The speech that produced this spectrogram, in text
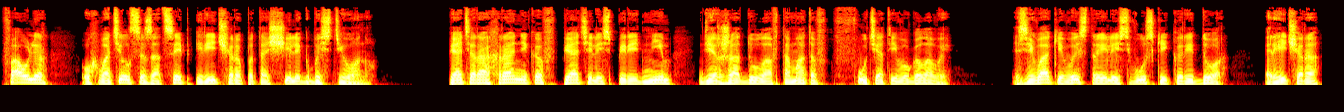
Фаулер ухватился за цепь, и Ричера потащили к бастиону. Пятеро охранников пятились перед ним, держа дуло автоматов в футе от его головы. Зеваки выстроились в узкий коридор, Ричера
